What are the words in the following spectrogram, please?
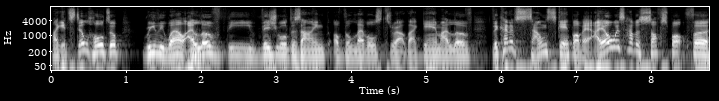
like it still holds up really well. I love the visual design of the levels throughout that game. I love the kind of soundscape of it. I always have a soft spot for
